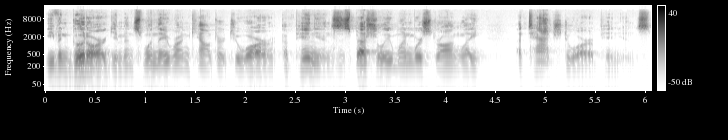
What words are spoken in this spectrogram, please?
even good arguments, when they run counter to our opinions, especially when we're strongly attached to our opinions,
